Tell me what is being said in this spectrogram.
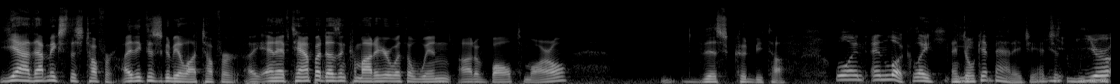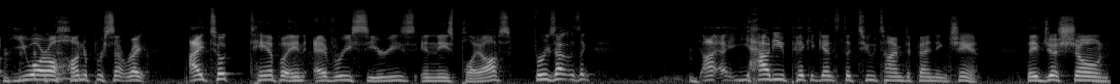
yeah, that makes this tougher. I think this is going to be a lot tougher. And if Tampa doesn't come out of here with a win out of ball tomorrow, this could be tough. Well, and, and look, like And y- don't get mad, AJ. I just y- you're you are hundred percent right. I took Tampa in every series in these playoffs. For example, it's like, I, I- how do you pick against the two-time defending champ? They've just shown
